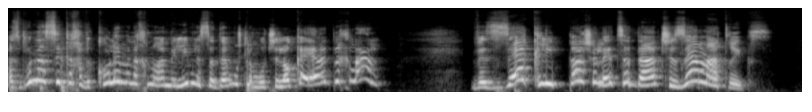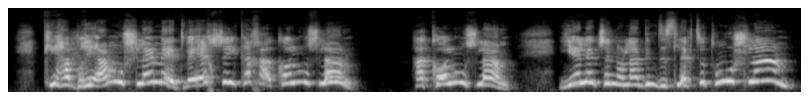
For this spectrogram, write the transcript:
אז בוא נעשה ככה, וכל היום אנחנו עמלים לסדר מושלמות שלא קיימת בכלל. וזה הקליפה של עץ הדת, שזה המטריקס. כי הבריאה מושלמת, ואיך שהיא ככה, הכל מושלם. הכל מושלם. ילד שנולד עם דיסלקציות הוא מושלם.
